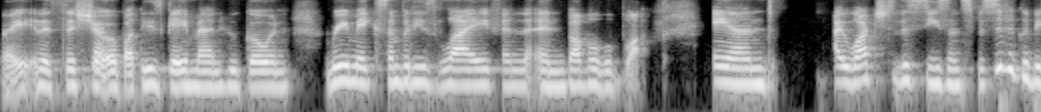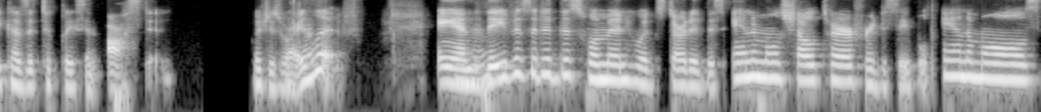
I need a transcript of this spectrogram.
right? And it's this show yeah. about these gay men who go and remake somebody's life and and blah blah blah blah. And I watched the season specifically because it took place in Austin, which is where okay. I live. And mm-hmm. they visited this woman who had started this animal shelter for disabled animals.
